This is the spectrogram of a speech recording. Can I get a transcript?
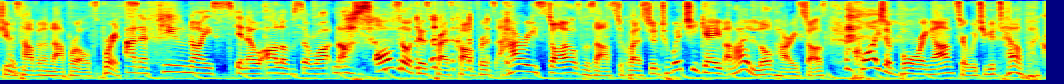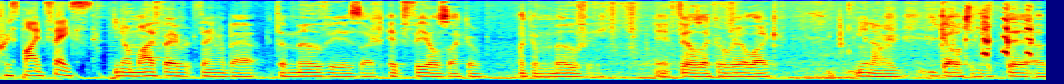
she was having having- an Aperol Spritz. and a few nice, you know, olives or whatnot. also at this press conference, Harry Styles was asked a question to which he gave, and I love Harry Styles, quite a boring answer, which you could tell by Chris Pine's face. You know, my favorite thing about the movie is like it feels like a like a movie. It feels like a real like, you know, go to the theater,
